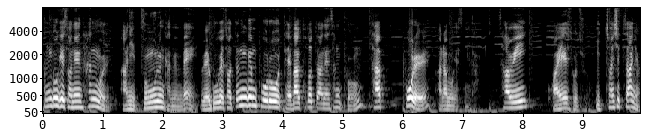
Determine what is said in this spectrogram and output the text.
한국에서는 한물, 아니 두물은 갔는데 외국에서 뜬금포로 대박 터졌다는 상품 탑 4를 알아보겠습니다. 4위 과일 소주. 2014년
